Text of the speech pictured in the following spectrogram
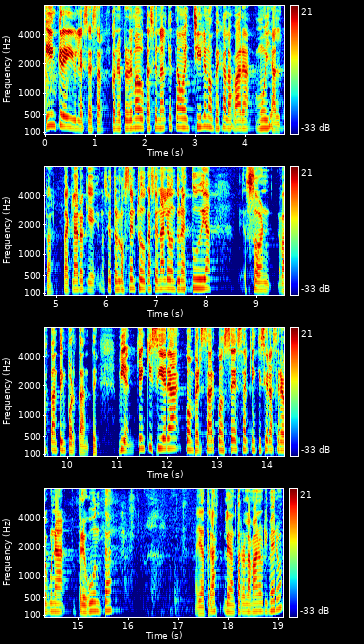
Increíble, César. Con el problema educacional que estamos en Chile nos deja las varas muy altas. Está claro que ¿no es cierto? los centros educacionales donde uno estudia son bastante importantes. Bien, ¿quién quisiera conversar con César? ¿Quién quisiera hacer alguna pregunta? Allá atrás, levantaron la mano primero.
